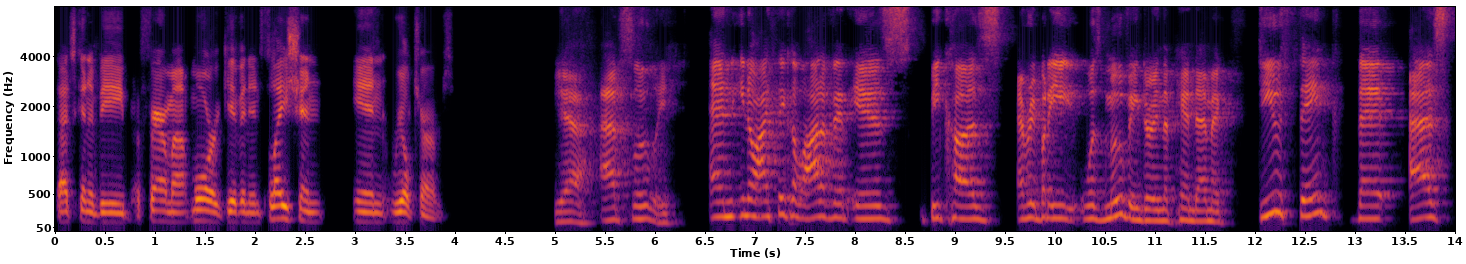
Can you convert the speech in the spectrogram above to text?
that's going to be a fair amount more given inflation in real terms. Yeah, absolutely. And, you know, I think a lot of it is because everybody was moving during the pandemic. Do you think that as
